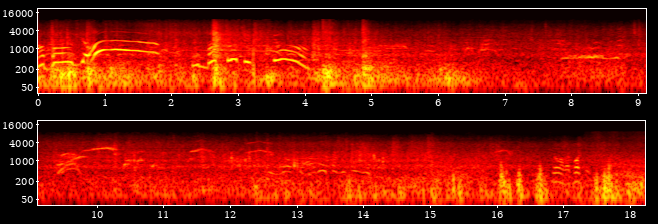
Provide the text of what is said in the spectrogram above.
Обалдеть. И батут, и все. Все, закончил.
